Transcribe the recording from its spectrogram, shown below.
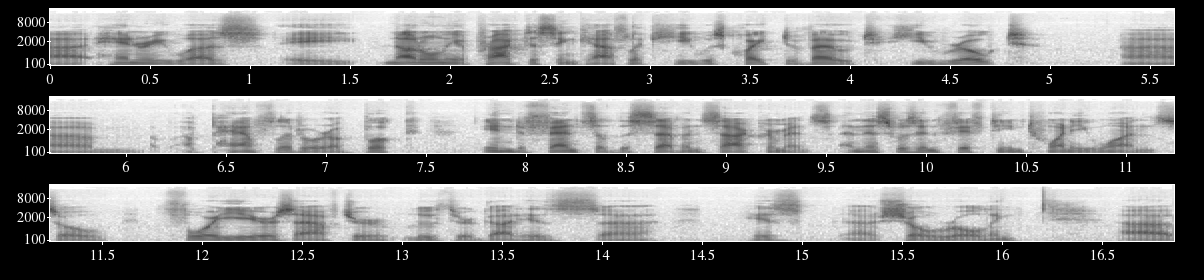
uh, Henry was a not only a practicing Catholic, he was quite devout. He wrote um, a pamphlet or a book in defense of the seven sacraments, and this was in 1521. So four years after Luther got his uh, his uh, show rolling. Uh,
